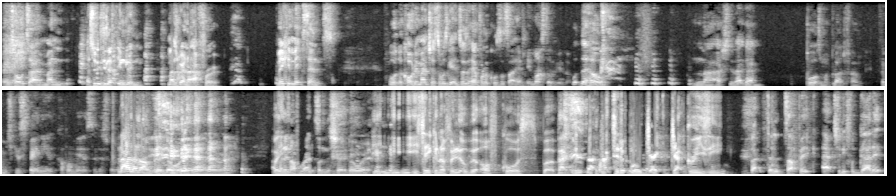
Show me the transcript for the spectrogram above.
this whole time, man. As soon as he left England, man's growing an afro. Make it make sense. What the cold in Manchester was getting to his hair follicles or something. It must have, you know. What the hell? nah, actually, that guy boils my blood, fam. I think we should give Spainy a couple of minutes to just. No, no, no, I'm good. Don't worry, don't worry, don't worry. I've had enough rants on the show. Don't worry. he, he- he's taken off a little bit off course, but back to back, back to the boy Jack, Jack Greasy. Back to the topic. Actually, forgot it.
